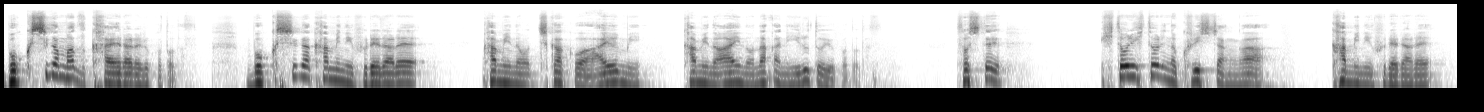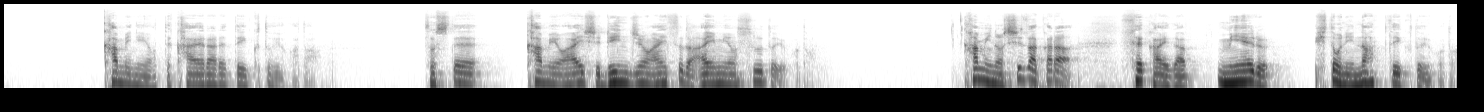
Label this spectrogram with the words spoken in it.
牧師がまず変えられることです。牧師が神に触れられ神の近くを歩み神の愛の中にいるということです。そして一人一人のクリスチャンが神に触れられ神によって変えられていくということ。そして神を愛し隣人を愛する歩みをするということ。神の視座から世界が見える人になっていくということ。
